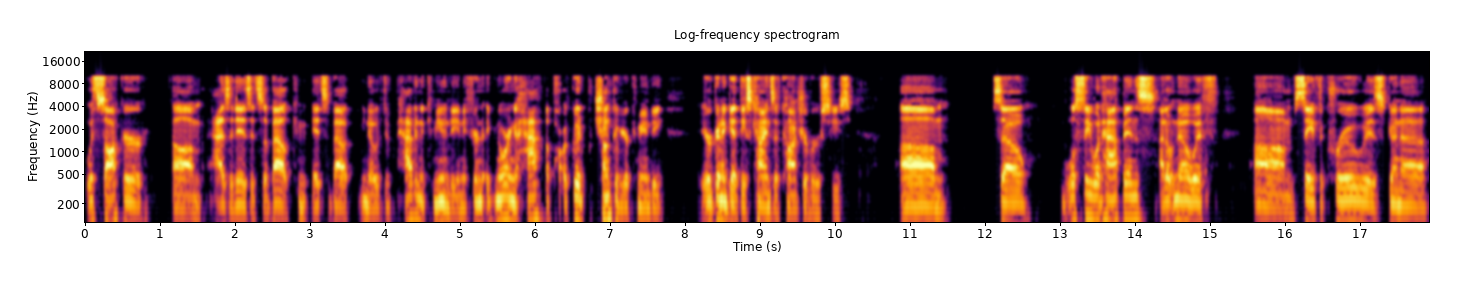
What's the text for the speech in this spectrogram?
with soccer um, as it is. It's about it's about you know having a community, and if you're ignoring a half a, part, a good chunk of your community, you're going to get these kinds of controversies. Um, so we'll see what happens. I don't know if um, Save the Crew is going to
